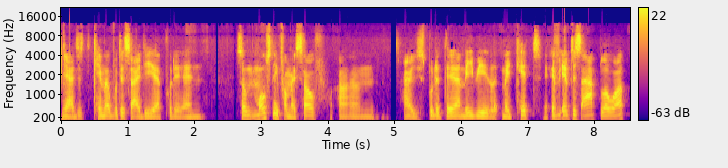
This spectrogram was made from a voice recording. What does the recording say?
yeah, I just came up with this idea, put it in. So mostly for myself, um, I just put it there. Maybe my kids, if if this app blow up,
